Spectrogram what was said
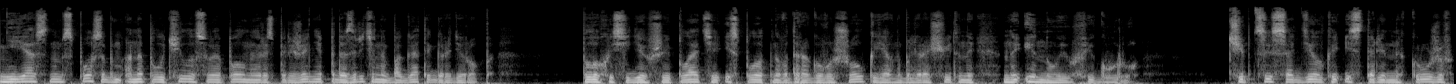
неясным способом она получила в свое полное распоряжение подозрительно богатый гардероб — Плохо сидевшие платья из плотного дорогого шелка явно были рассчитаны на иную фигуру. Чипцы с отделкой из старинных кружев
